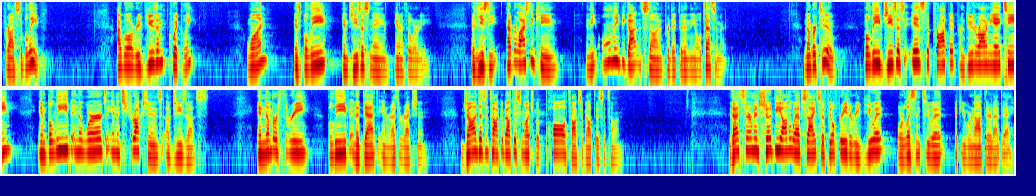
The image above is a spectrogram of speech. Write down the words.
for us to believe. I will review them quickly. One is believe in Jesus' name and authority. that he's the everlasting king and the only begotten son predicted in the Old Testament. Number two, believe Jesus is the prophet from Deuteronomy 18 and believe in the words and instructions of Jesus. And number three, believe in the death and resurrection. John doesn't talk about this much, but Paul talks about this a ton. That sermon should be on the website, so feel free to review it or listen to it if you were not there that day.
